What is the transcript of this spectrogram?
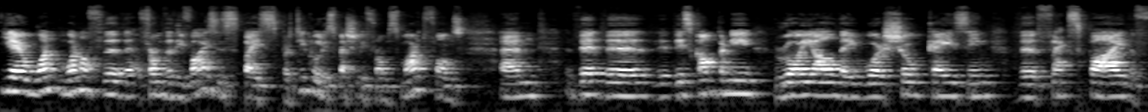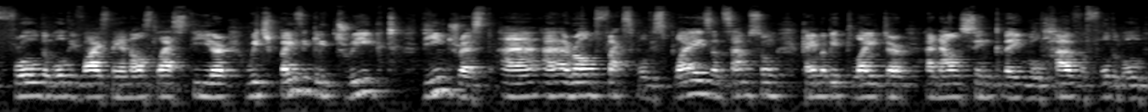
Yeah, one one of the, the, from the devices space, particularly especially from smartphones, um, the, the, this company Royole they were showcasing the FlexPai, the foldable device they announced last year, which basically triggered the interest uh, uh, around flexible displays, and Samsung came a bit later announcing they will have a foldable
